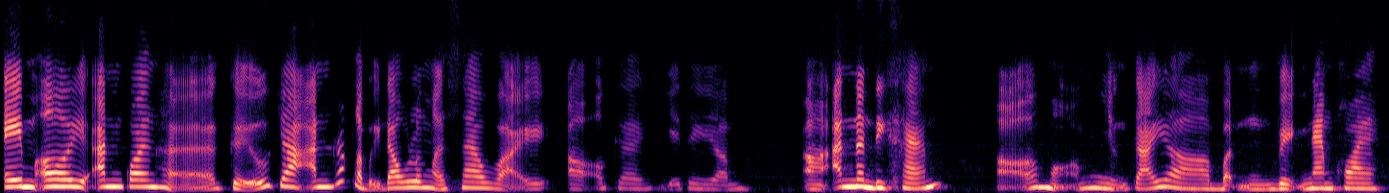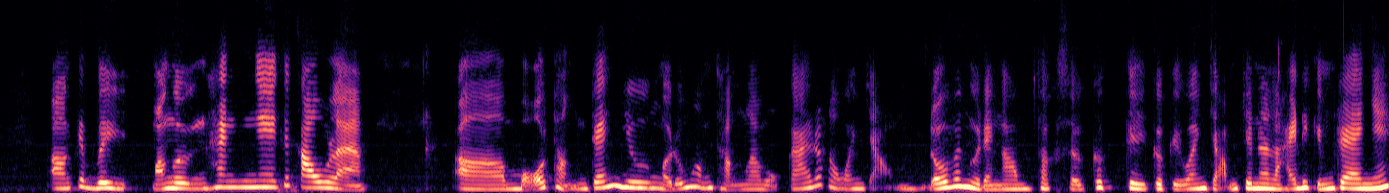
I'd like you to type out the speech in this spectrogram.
em ơi anh quan hệ kiểu cho anh rất là bị đau lưng là sao vậy? Ờ ok vậy thì um, uh, anh nên đi khám ở một những cái uh, bệnh viện nam khoa. Uh, cái vì mọi người hay nghe cái câu là uh, bổ thận tráng dương mà đúng không? Thận là một cái rất là quan trọng đối với người đàn ông thật sự cực kỳ cực kỳ quan trọng cho nên là hãy đi kiểm tra nhé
